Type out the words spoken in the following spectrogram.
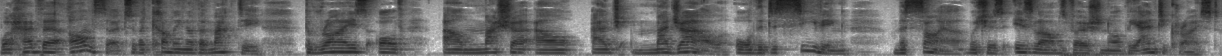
will have their answer to the coming of the Mahdi, the rise of al-Masih al-Dajjal, or the deceiving Messiah, which is Islam's version of the Antichrist.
